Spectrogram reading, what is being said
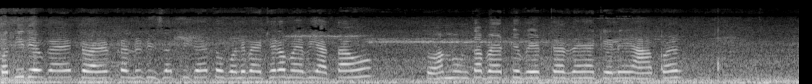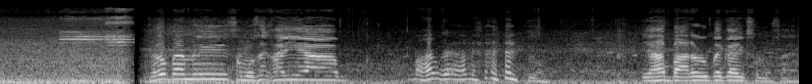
पति देव गए टॉयलेट करने रिज़र्व भी गए तो बोले बैठे रहो मैं भी आता हूँ। तो हम उनका बैठ के वेट कर रहे हैं अकेले यहाँ पर। हेलो फैमिली समोसे खाइए आप। बहुत गर्म है। यहाँ बारह रुपए का एक समोसा है।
